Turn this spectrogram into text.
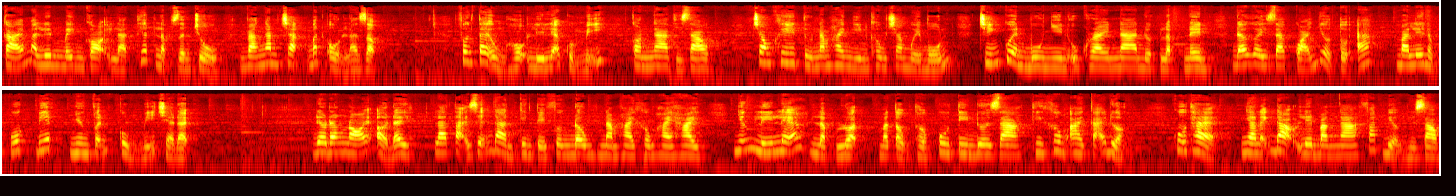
cái mà liên minh gọi là thiết lập dân chủ và ngăn chặn bất ổn lan rộng. Phương Tây ủng hộ lý lẽ của Mỹ, còn Nga thì sao? Trong khi từ năm 2014, chính quyền bù nhìn Ukraine được lập nên đã gây ra quá nhiều tội ác mà Liên Hợp Quốc biết nhưng vẫn cùng Mỹ chờ đợi. Điều đang nói ở đây là tại Diễn đàn Kinh tế Phương Đông năm 2022, những lý lẽ lập luận mà Tổng thống Putin đưa ra thì không ai cãi được. Cụ thể, nhà lãnh đạo Liên bang Nga phát biểu như sau.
